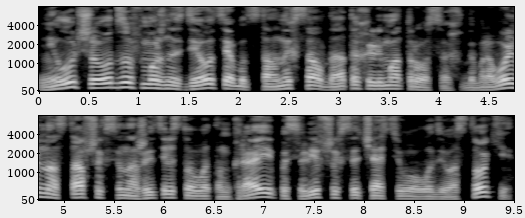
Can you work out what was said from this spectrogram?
Не лучший отзыв можно сделать и об отставных солдатах или матросах, добровольно оставшихся на жительство в этом крае и поселившихся частью во Владивостоке,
